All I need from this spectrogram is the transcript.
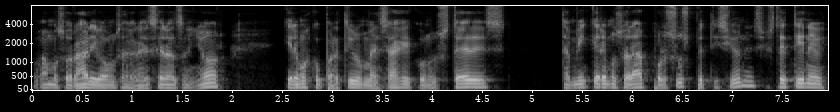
vamos a orar y vamos a agradecer al Señor. Queremos compartir un mensaje con ustedes. También queremos orar por sus peticiones. Si usted tiene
